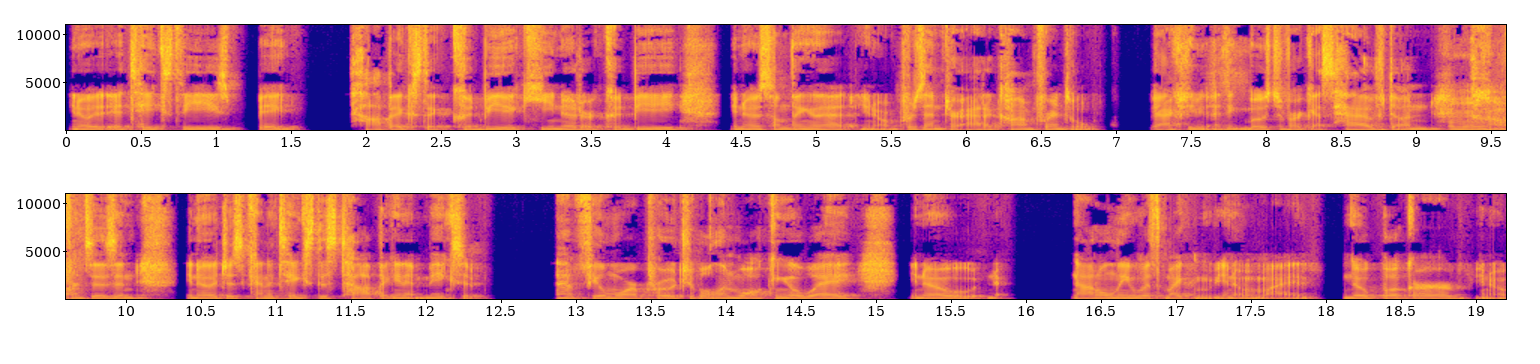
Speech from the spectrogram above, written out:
you know it, it takes these big topics that could be a keynote or could be, you know, something that, you know, a presenter at a conference actually i think most of our guests have done mm-hmm. conferences and you know it just kind of takes this topic and it makes it yeah, feel more approachable and walking away you know not only with my you know my notebook or you know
